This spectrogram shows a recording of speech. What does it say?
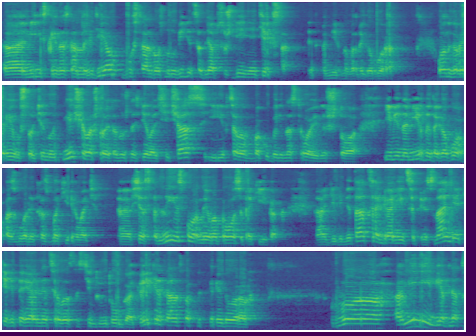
министры иностранных дел двух стран должны увидеться для обсуждения текста этого мирного договора. Он говорил, что тянуть нечего, что это нужно сделать сейчас, и в целом в Баку были настроены, что именно мирный договор позволит разблокировать все остальные спорные вопросы, такие как делимитация границы, признание территориальной целостности друг друга, открытие транспортных коридоров. В Армении медлят,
